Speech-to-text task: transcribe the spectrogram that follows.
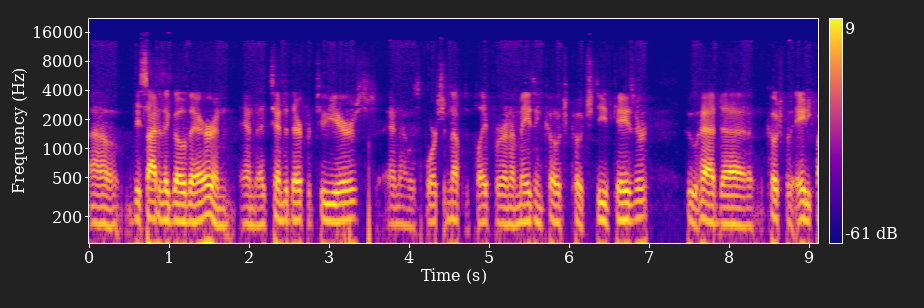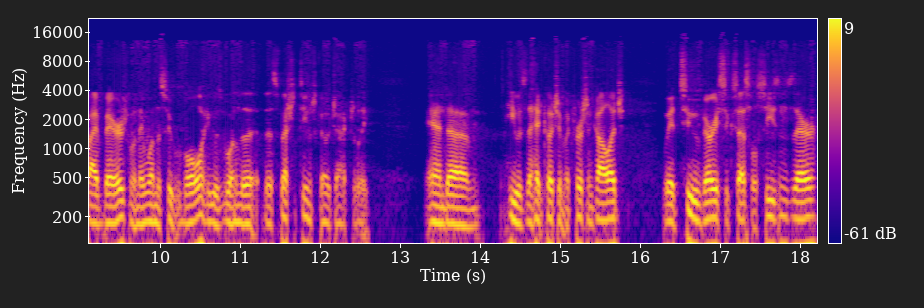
uh, decided to go there and, and I attended there for two years. And I was fortunate enough to play for an amazing coach, Coach Steve Kaiser, who had uh, coached for the 85 Bears when they won the Super Bowl. He was one of the, the special teams coach, actually. And um, he was the head coach at McPherson College. We had two very successful seasons there.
